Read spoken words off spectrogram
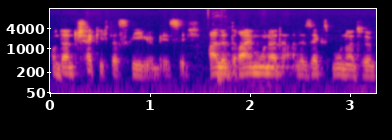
und dann checke ich das regelmäßig. Alle drei Monate, alle sechs Monate.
